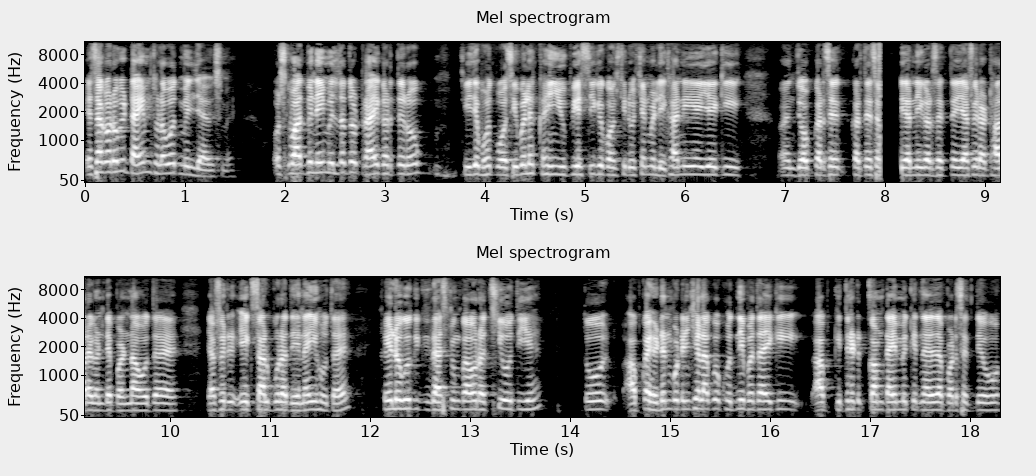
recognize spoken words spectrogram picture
ऐसा करो कि टाइम थोड़ा बहुत मिल जाए उसमें। और उसके बाद भी नहीं मिलता तो ट्राई करते रहो। चीज़ें बहुत पॉसिबल है। कहीं यूपीएससी के कॉन्स्टिट्यूशन में लिखा नहीं है ये कि जॉब करते करते समय क्लियर नहीं कर सकते या फिर अठारह घंटे पढ़ना होता है या फिर एक साल पूरा देना ही होता है। कई लोगों की ग्रास्पिंग पावर अच्छी होती है। तो आपका हिडन पोटेंशियल आपको खुद नहीं पता है कि आप कितने कम टाइम में कितना ज़्यादा पढ़ सकते हो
